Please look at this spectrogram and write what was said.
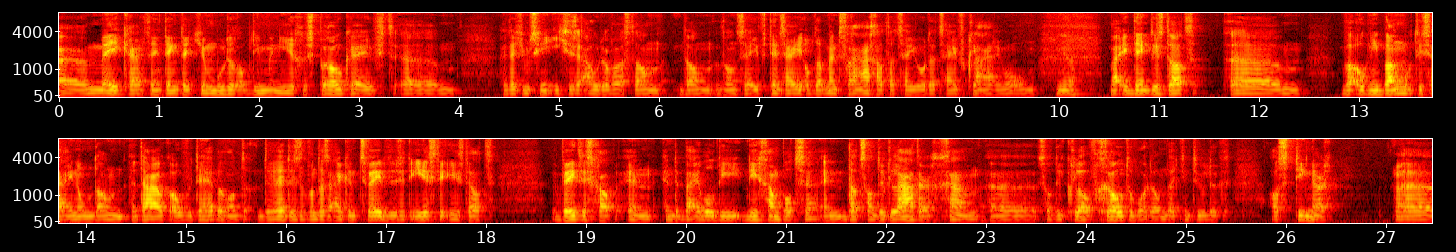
uh, meekrijgt en ik denk dat je moeder op die manier gesproken heeft... Um, dat je misschien ietsjes ouder was dan, dan, dan zeven. Tenzij je op dat moment vragen had. Dat zei, joh, dat zijn verklaringen om. Ja. Maar ik denk dus dat um, we ook niet bang moeten zijn om dan het daar ook over te hebben. Want, de, dus, want dat is eigenlijk een tweede. Dus het eerste is dat wetenschap en, en de Bijbel die, die gaan botsen. En dat zal natuurlijk later gaan, uh, zal die kloof groter worden. Omdat je natuurlijk als tiener uh,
